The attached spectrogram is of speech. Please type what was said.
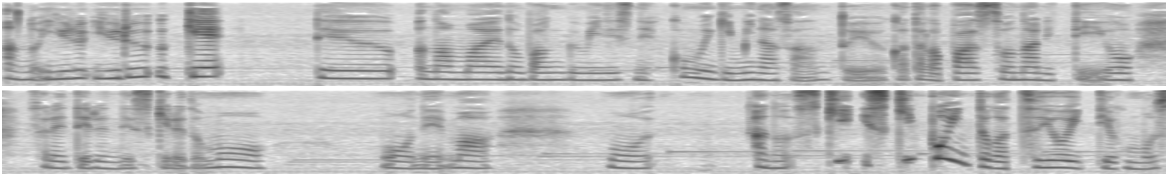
あのゆるゆる受けっていうお名前の番組ですね。小麦みなさんという方がパーソナリティをされてるんですけれどももうねまあもうあの好き好きポイントが強いっていうかもう好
